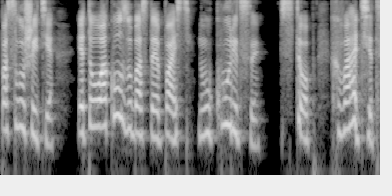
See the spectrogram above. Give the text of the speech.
Послушайте, это у акул зубастая пасть, но у курицы... Стоп, хватит!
